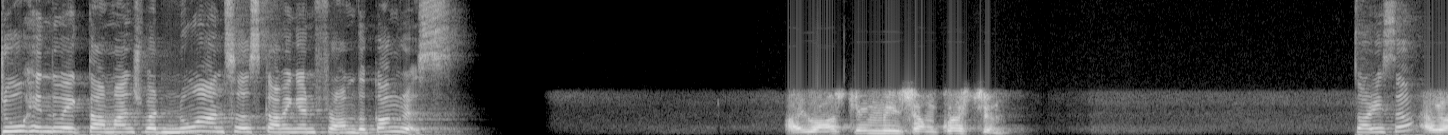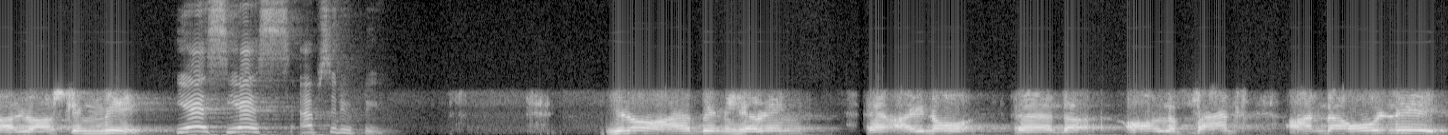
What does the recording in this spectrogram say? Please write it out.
to Hindu Ekta Manch but no answers coming in from the Congress. Are you asking me some question? Sorry, sir? Are you asking me? Yes, yes, absolutely. You know, I have been hearing uh, I know the, all the facts. I'm the only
